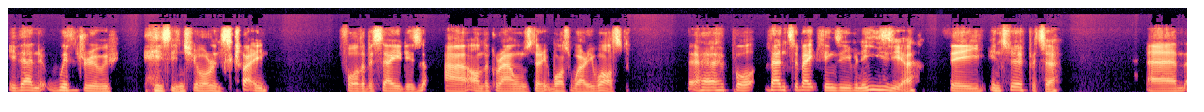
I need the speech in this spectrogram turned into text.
he then withdrew his insurance claim for the Mercedes uh, on the grounds that it was where he was. Uh, but then to make things even easier, the interpreter um,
